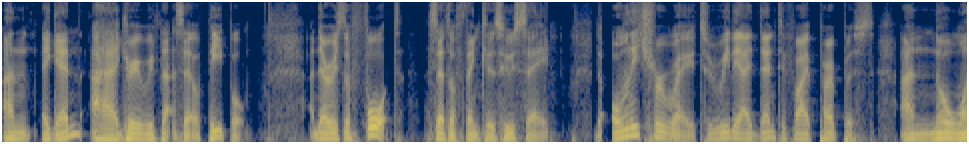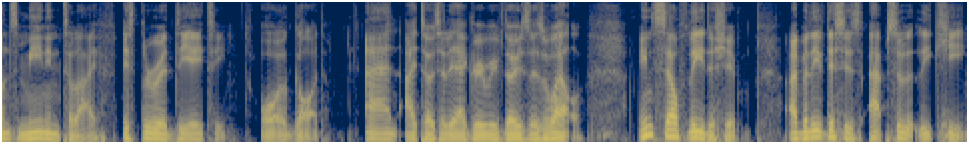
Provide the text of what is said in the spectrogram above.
And again, I agree with that set of people. And there is a fourth set of thinkers who say the only true way to really identify purpose and know one's meaning to life is through a deity or a god. And I totally agree with those as well. In self leadership, I believe this is absolutely key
